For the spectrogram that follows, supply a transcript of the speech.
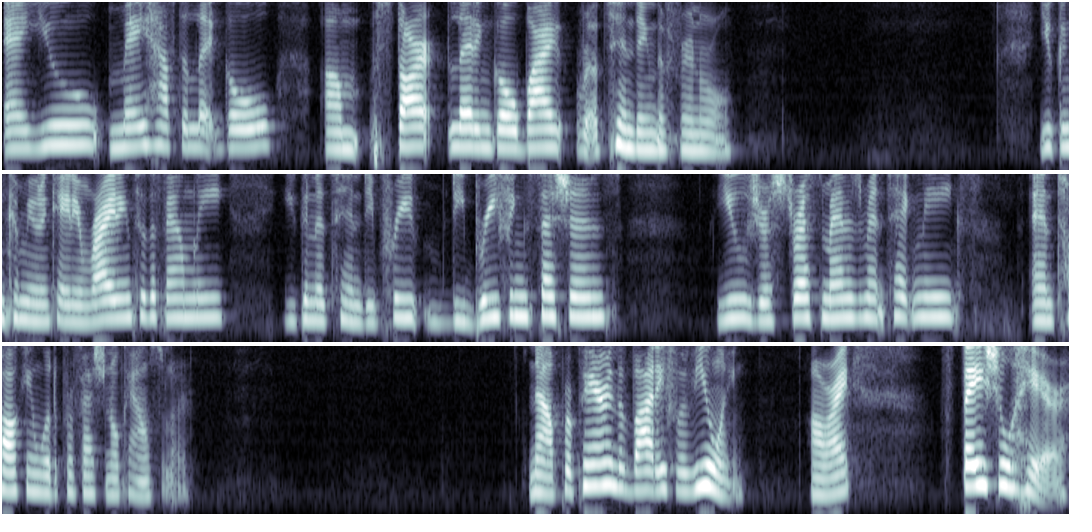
and you may have to let go um, start letting go by attending the funeral you can communicate in writing to the family you can attend debrie- debriefing sessions use your stress management techniques and talking with a professional counselor now, preparing the body for viewing. All right. Facial hair,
